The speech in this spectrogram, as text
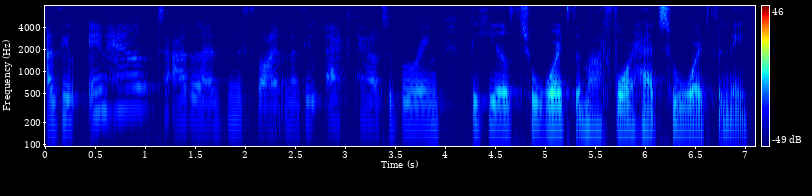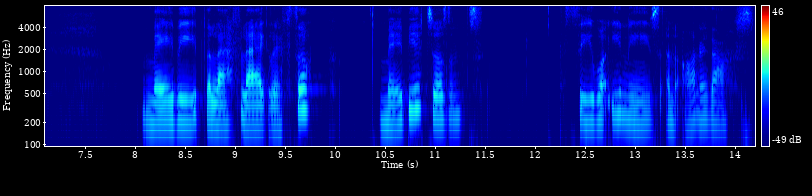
As you inhale to add length in the spine, and as you exhale to bring the heels towards the mat, forehead towards the knee. Maybe the left leg lifts up, maybe it doesn't. See what you need and honor that.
